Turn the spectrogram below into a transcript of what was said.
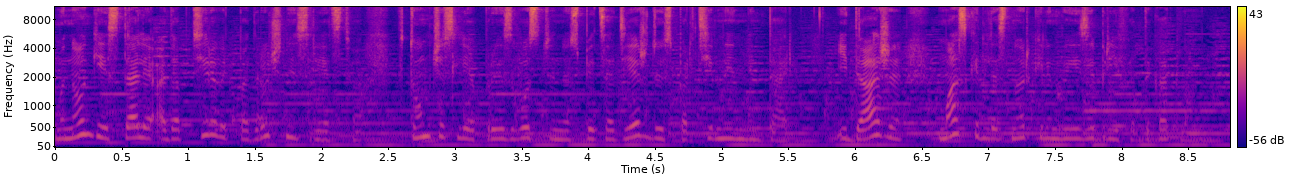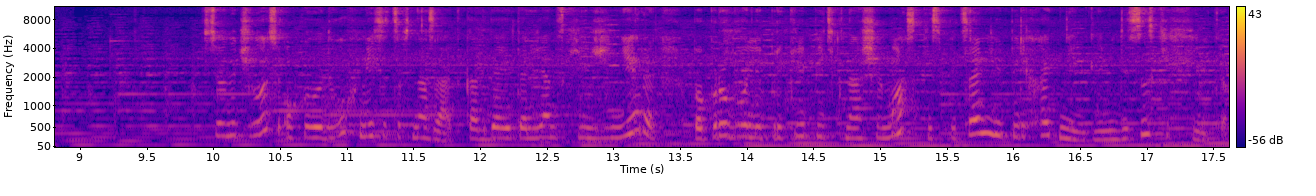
Многие стали адаптировать подручные средства, в том числе производственную спецодежду и спортивный инвентарь, и даже маски для сноркелинга и зебриф от Decathlon. Все началось около двух месяцев назад, когда итальянские инженеры попробовали прикрепить к нашей маске специальный переходник для медицинских фильтров.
